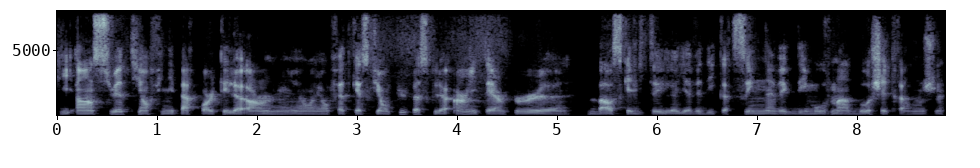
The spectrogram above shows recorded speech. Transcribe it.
Puis ensuite, ils ont fini par porter le 1. Ils ont, ils ont fait qu'est-ce qu'ils ont pu parce que le 1 était un peu euh, basse qualité. Là. Il y avait des cutscenes avec des mouvements de bouche étranges. là.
